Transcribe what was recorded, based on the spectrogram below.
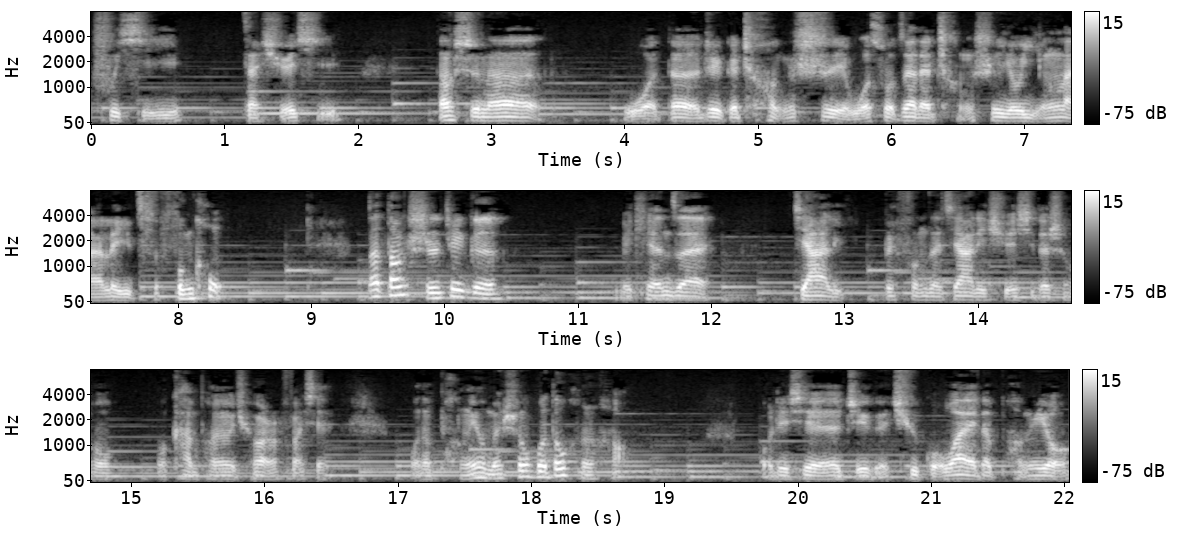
复习，在学习。当时呢，我的这个城市，我所在的城市又迎来了一次风控。那当时这个每天在家里被封在家里学习的时候，我看朋友圈，发现我的朋友们生活都很好。我这些这个去国外的朋友，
